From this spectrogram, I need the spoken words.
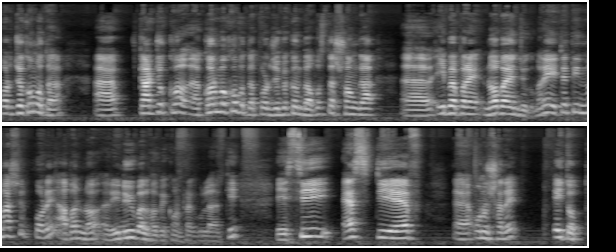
কার্যক্ষমতা কার্য কর্মক্ষমতা পর্যবেক্ষণ ব্যবস্থার সংজ্ঞা এই ব্যাপারে নবায়নযোগ্য মানে এটা তিন মাসের পরে আবার রিনিউয়েবল হবে কন্ট্রাক্টগুলো আর কি। এই সিএসটিএফ অনুসারে এই তথ্য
